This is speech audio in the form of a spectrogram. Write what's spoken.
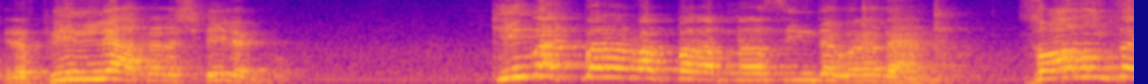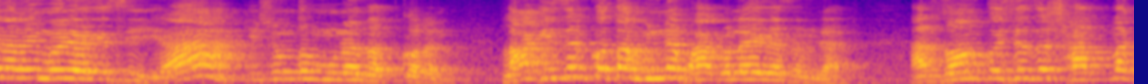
এটা ফিনলে আপনারা সেই লাগবে। কি বাটপার বাটপার আপনারা চিন্তা করে দেন? জন উনছেন আমি মরে গেছি। আহ কি সুন্দর মুনাজাত করেন। লাগেজের কথা হইনা ভাগ হয়ে গেছেন গা। আর জন কইছে যে সাত লাখ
